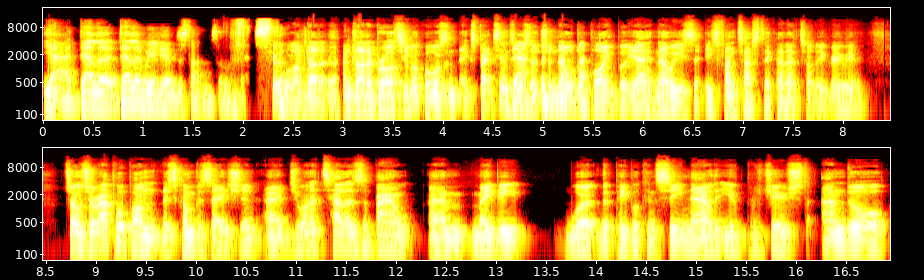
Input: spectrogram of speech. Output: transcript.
yeah, Deller Deller really understands all of this. Cool. Well, I'm glad I'm glad I brought him up. I wasn't expecting him to yeah. be such a nodal point, but yeah, no, he's he's fantastic, and I totally agree with you. So to wrap up on this conversation, uh, do you want to tell us about um, maybe work that people can see now that you've produced, and or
